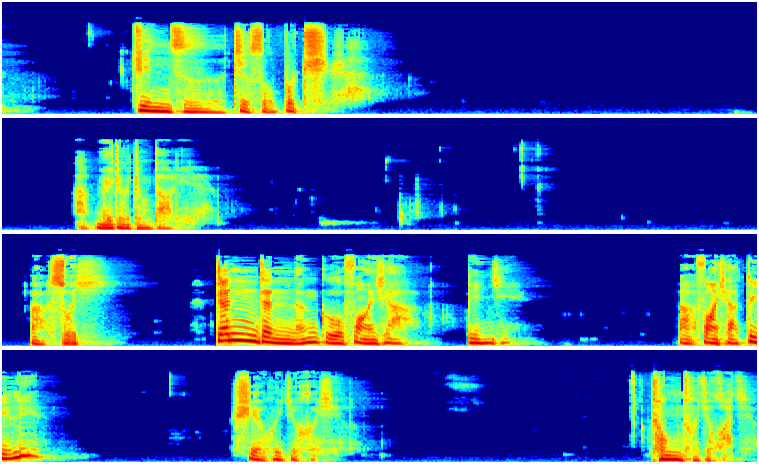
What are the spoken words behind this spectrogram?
君子之所不耻啊！啊，没这个种道理啊，所以。真正能够放下边界，啊，放下对立，社会就和谐了，冲突就化解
